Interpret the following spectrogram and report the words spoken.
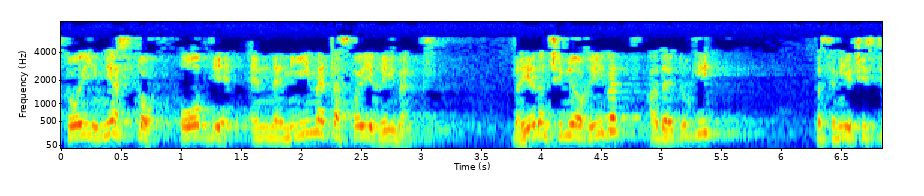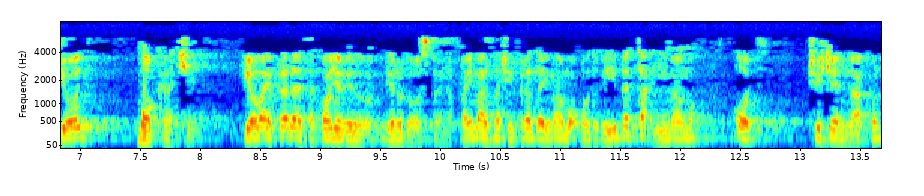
stoji mjesto ovdje, en nemimeta stoji ribet. Da je jedan činio ribet, a da je drugi, da se nije čistio od mokraće. I ovaj predaj je također vjerodostojna. Pa ima, znači, predaj imamo od ribeta i imamo od čišćenja nakon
